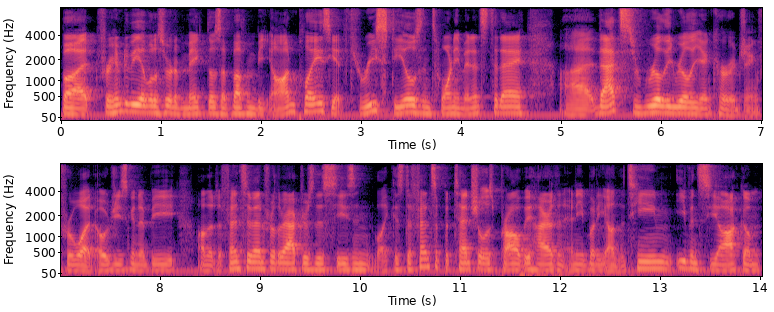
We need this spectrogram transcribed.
but for him to be able to sort of make those above and beyond plays he had three steals in 20 minutes today uh, that's really really encouraging for what og is going to be on the defensive end for the raptors this season like his defensive potential is probably higher than anybody on the team even siakam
